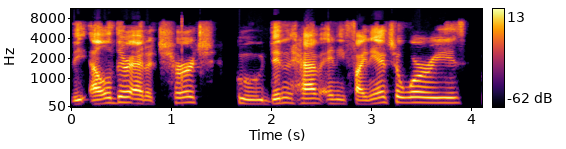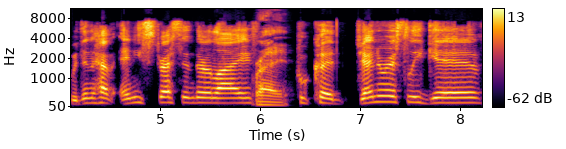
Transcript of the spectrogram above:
the elder at a church who didn't have any financial worries, who didn't have any stress in their life, right. who could generously give,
